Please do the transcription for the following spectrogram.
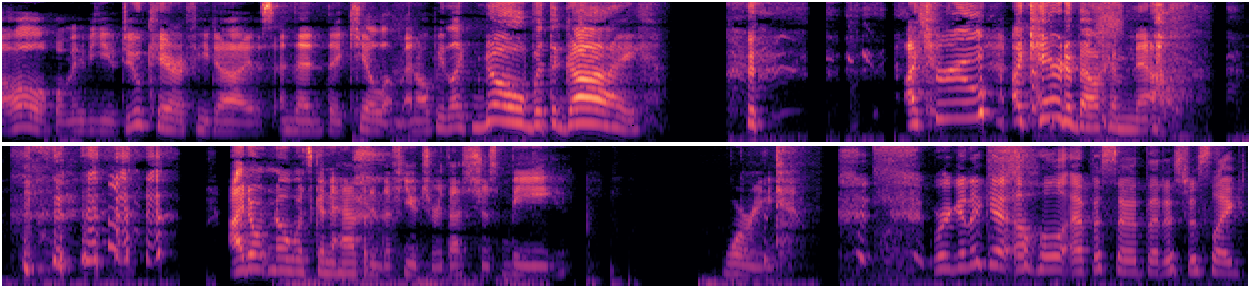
Oh, but maybe you do care if he dies, and then they kill him, and I'll be like, no, but the guy. I True. I cared about him now. I don't know what's going to happen in the future. That's just me worried. We're gonna get a whole episode that is just like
